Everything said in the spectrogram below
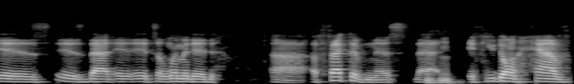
is is that it, it's a limited uh, effectiveness that mm-hmm. if you don't have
